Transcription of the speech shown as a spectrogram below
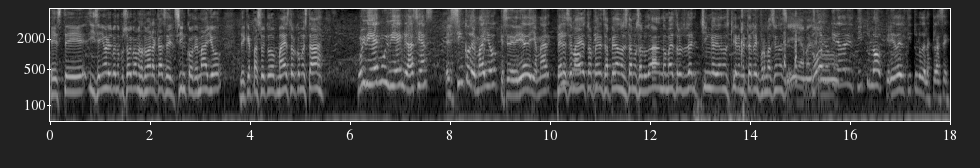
Este, y señores, bueno, pues hoy vamos a tomar la clase del 5 de mayo, de qué pasó y todo. Maestro, ¿cómo está? Muy bien, muy bien, gracias. El 5 de mayo, que se debería de llamar... Espérese, maestro, espérese, apenas nos estamos saludando, maestro. Usted chinga, ya nos quiere meter la información así, maestro. No, yo quería dar el título, quería dar el título de la clase.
